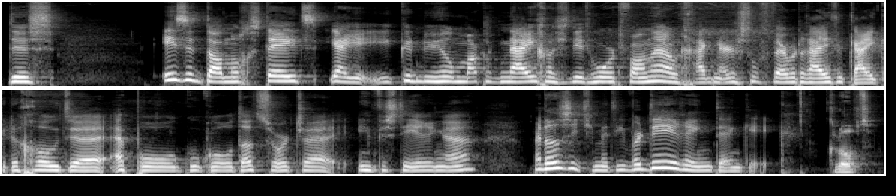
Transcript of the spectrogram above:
Dus is het dan nog steeds... Ja, je, je kunt nu heel makkelijk neigen als je dit hoort van... nou, ga ik naar de softwarebedrijven kijken, de grote Apple, Google, dat soort uh, investeringen. Maar dan zit je met die waardering, denk ik. Klopt.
